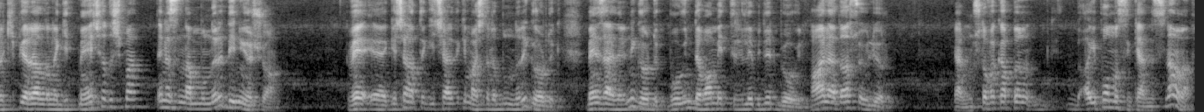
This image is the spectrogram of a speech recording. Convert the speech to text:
rakip yarı alanına gitmeye çalışma. En azından bunları deniyor şu an. Ve e, geçen haftaki içerideki maçlarda bunları gördük. Benzerlerini gördük. Bu oyun devam ettirilebilir bir oyun. Hala daha söylüyorum. Yani Mustafa Kaplan ayıp olmasın kendisine ama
